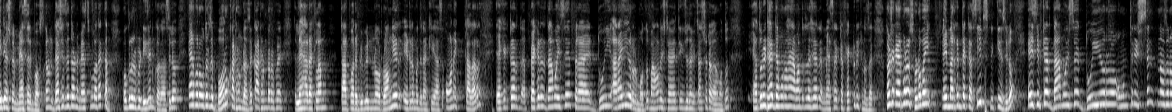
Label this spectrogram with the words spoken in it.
এটা আসলে ম্যাচের বক্স কারণ দেশে যে ধরনের ম্যাচগুলো দেখতাম, ওগুলোর উপরে ডিজাইন করা ছিল এরপর ওদের যে বড় কাঠনটা আছে কাঠনটার উপরে লেহা দেখলাম তারপরে বিভিন্ন রঙের এটার মধ্যে নাকি আছে অনেক কালার এক একটার প্যাকেটের দাম হয়েছে প্রায় দুই আড়াই ইউরোর মতো বাংলাদেশটা তিনশো থেকে চারশো টাকার মতো। এতটি ঠাইতে মনে হয় আমাদের দেশের ম্যাচের একটা ফ্যাক্টরি কেনা যায়। দর্শক, এরপরে ছোটো ভাই এই মার্কেট একটা চিপস কিনছিল। এই চিপসটার দাম হয়েছে দুই ইউরো উনত্রিশ সেন্ট না যেন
